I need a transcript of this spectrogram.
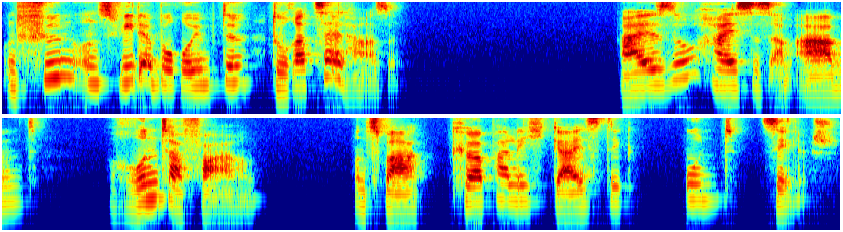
und fühlen uns wie der berühmte Duracell-Hase. Also heißt es am Abend runterfahren. Und zwar körperlich, geistig und seelisch.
